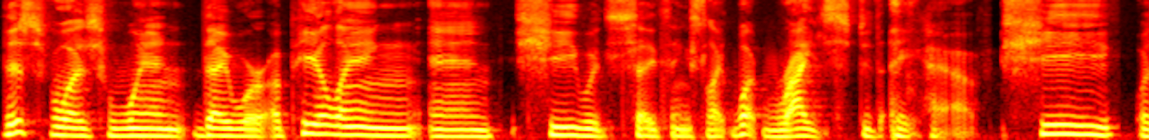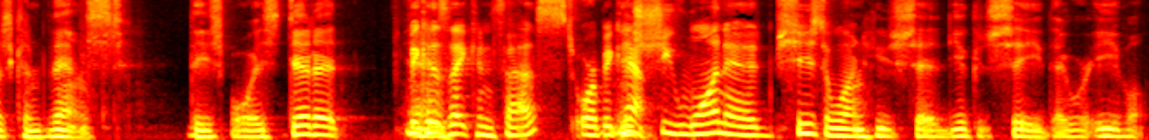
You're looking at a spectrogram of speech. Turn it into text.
this was when they were appealing, and she would say things like, What rights do they have? She was convinced these boys did it. Because they confessed or because Yeah. she wanted. She's the one who said you could see they were evil,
